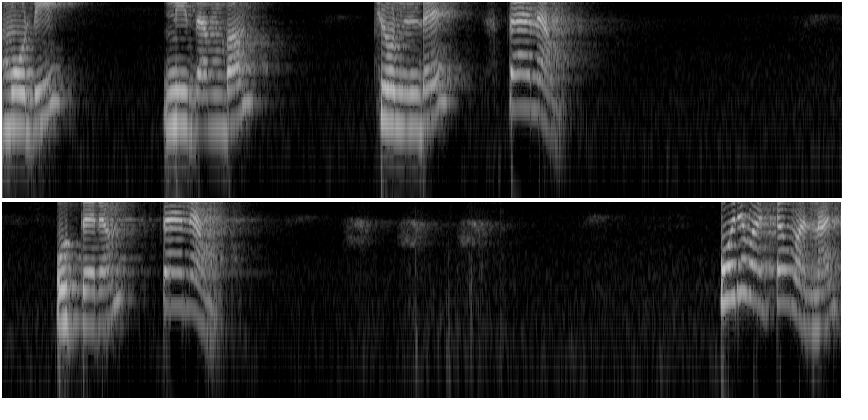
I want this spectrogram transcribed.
മുടി നിതംബം ചുണ്ട് സ്തനം. ഉത്തരം സ്തനം. ഒരു വട്ടം വന്നാൽ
